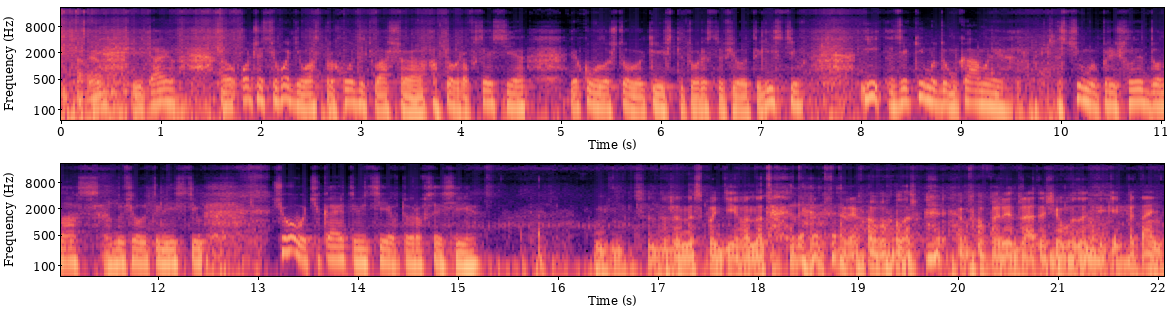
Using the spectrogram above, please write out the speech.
Вітаю. Вітаю. Е, Отже, сьогодні у вас проходить ваша автограф-сесія, яку влаштовує Київське товариство філателістів. І з якими думками, з чим ви прийшли до нас, до філателістів? Чого ви чекаєте від цієї автограф-сесії? Це дуже несподівано. Треба було попереджати, що будуть такі питання.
